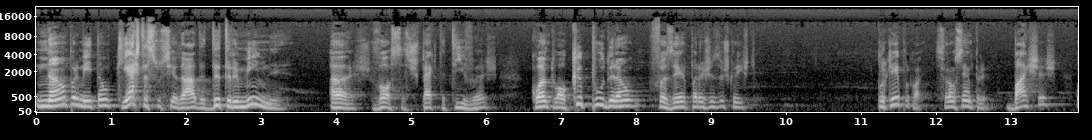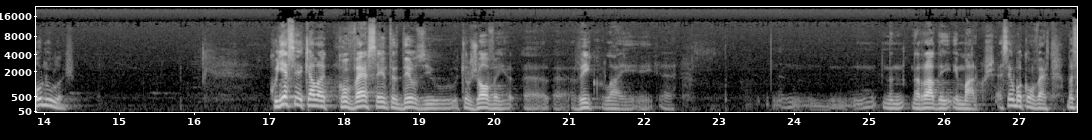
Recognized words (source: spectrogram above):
não permitam que esta sociedade determine as vossas expectativas quanto ao que poderão fazer para Jesus Cristo. Porquê? Porque olha, serão sempre baixas ou nulas. Conhecem aquela conversa entre Deus e o, aquele jovem uh, uh, rico lá em, uh, narrado em, Marcos? Essa é uma conversa. Mas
